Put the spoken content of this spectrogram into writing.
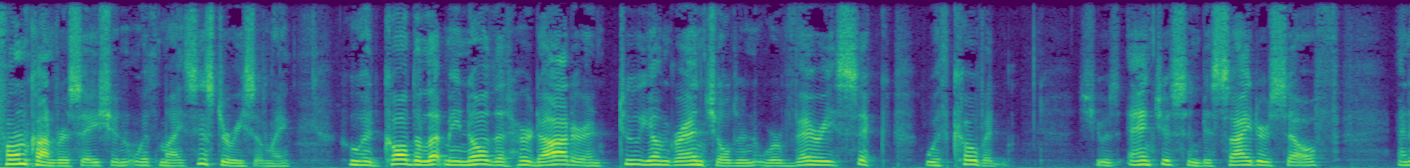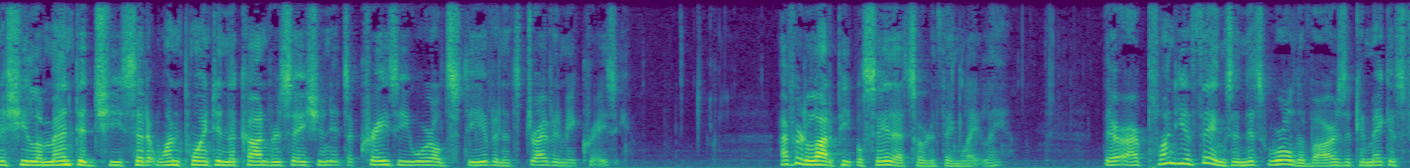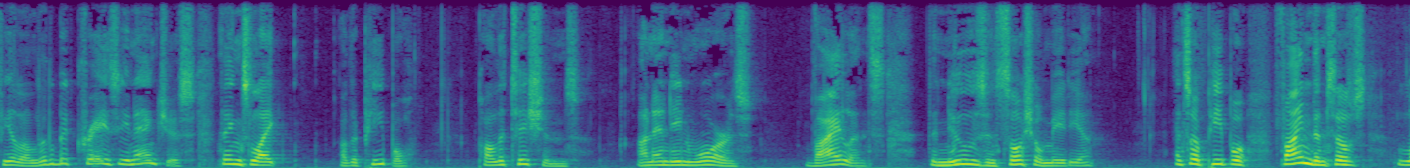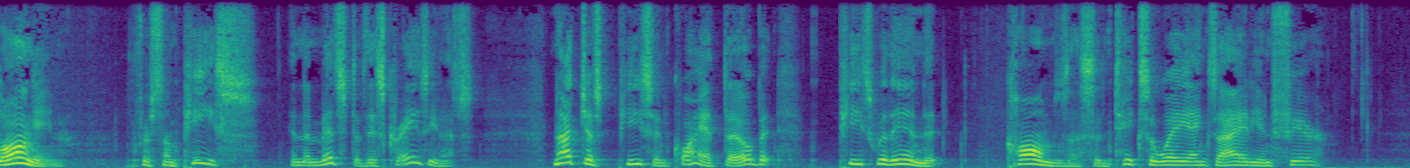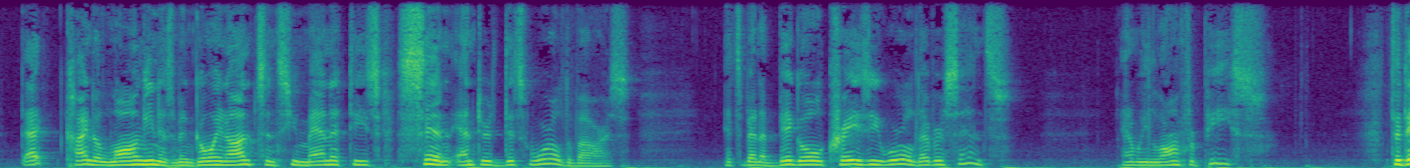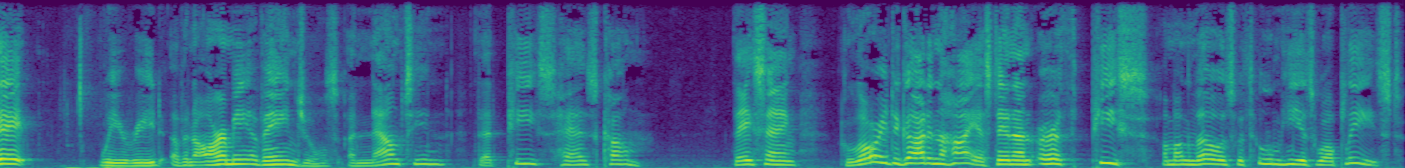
Phone conversation with my sister recently who had called to let me know that her daughter and two young grandchildren were very sick with COVID. She was anxious and beside herself, and as she lamented, she said at one point in the conversation, It's a crazy world, Steve, and it's driving me crazy. I've heard a lot of people say that sort of thing lately. There are plenty of things in this world of ours that can make us feel a little bit crazy and anxious. Things like other people, politicians, unending wars, violence, the news and social media. And so people find themselves longing for some peace in the midst of this craziness. Not just peace and quiet, though, but peace within that calms us and takes away anxiety and fear. That kind of longing has been going on since humanity's sin entered this world of ours. It's been a big old crazy world ever since. And we long for peace. Today, we read of an army of angels announcing that peace has come. They sang, Glory to God in the highest, and on earth peace among those with whom he is well pleased.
